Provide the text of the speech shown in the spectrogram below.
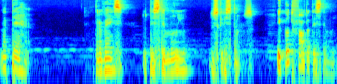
na terra? Através do testemunho dos cristãos. E quanto falta testemunho?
